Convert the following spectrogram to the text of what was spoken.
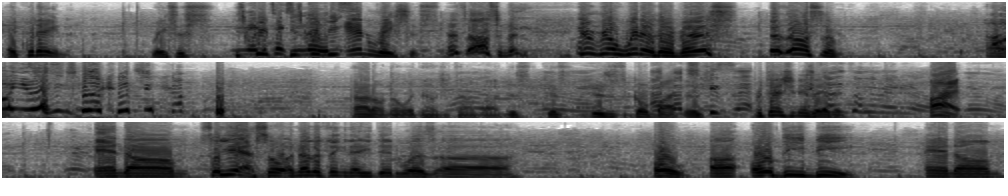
Hey, quit hating. Racist. He's, Maybe creep- he's some creepy notes. and racist. That's awesome. That- you're a real winner there, Varys. That's awesome. Oh, you listen to the Coochie Call. I don't know what the hell you're talking about. Just, just, just go I by. thought Just you said- pretend she didn't say anything. said it's on the radio. All right. And um, so yeah, so another thing that he did was uh, oh, uh, ODB, and um,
